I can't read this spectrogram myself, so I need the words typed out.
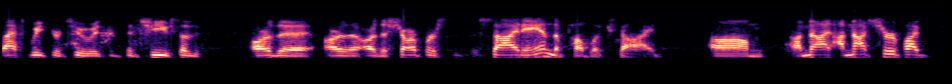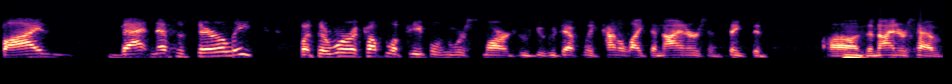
last week or two is that the Chiefs are, are the are the are the sharper side and the public side. Um, I'm not I'm not sure if I buy that necessarily, but there were a couple of people who were smart who who definitely kind of like the Niners and think that uh, the Niners have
